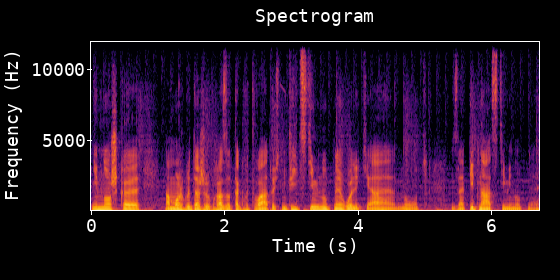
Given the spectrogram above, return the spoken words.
немножко, а может быть даже в раза так в два. То есть не 30-минутные ролики, а, ну вот, не знаю, 15-минутные.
